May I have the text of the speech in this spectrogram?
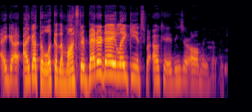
I got. I got the look of the monster. Better day, Lakey, and Sp- Okay, these are all made by Lakey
